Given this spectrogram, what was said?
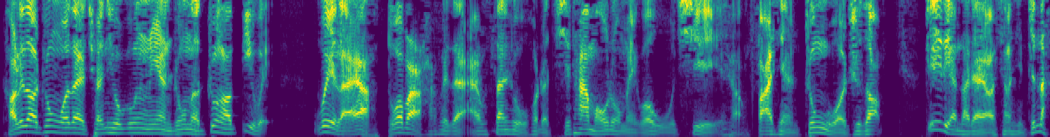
考虑到中国在全球供应链中的重要地位。未来啊，多半还会在 F 三十五或者其他某种美国武器上发现中国制造，这一点大家要相信，真的。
